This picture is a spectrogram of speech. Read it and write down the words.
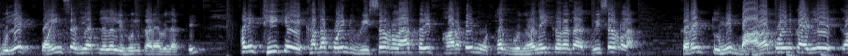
बुलेट पॉइंट्स आधी आपल्याला लिहून काढावे लागतील. आणि ठीक आहे एखादा पॉइंट विसरला तरी फार काही मोठा गुन्हा नाही करत आहात. विसरला. कारण तुम्ही बारा पॉइंट काढलेत का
